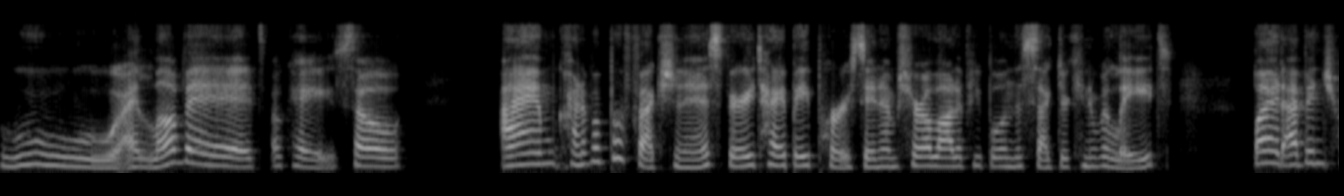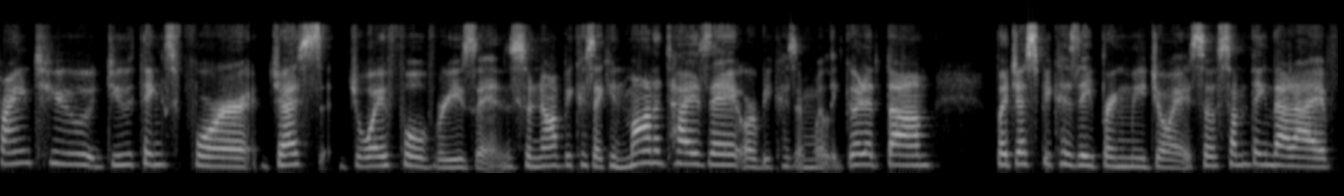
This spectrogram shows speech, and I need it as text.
Ooh, I love it. Okay, so I'm kind of a perfectionist, very type A person. I'm sure a lot of people in the sector can relate but I've been trying to do things for just joyful reasons. So, not because I can monetize it or because I'm really good at them, but just because they bring me joy. So, something that I've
